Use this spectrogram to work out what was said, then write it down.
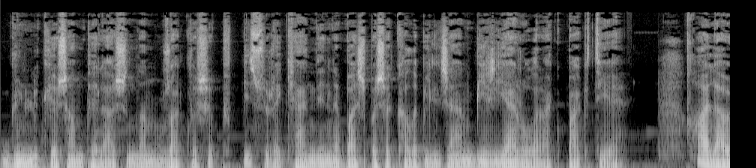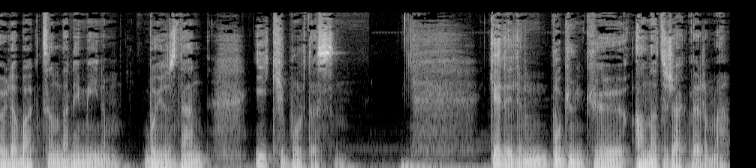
günlük yaşam telaşından uzaklaşıp bir süre kendinle baş başa kalabileceğin bir yer olarak bak diye. Hala öyle baktığından eminim. Bu yüzden iyi ki buradasın. Gelelim bugünkü anlatacaklarıma.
